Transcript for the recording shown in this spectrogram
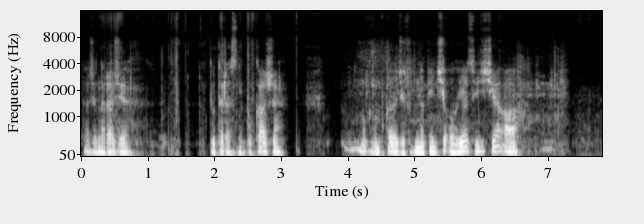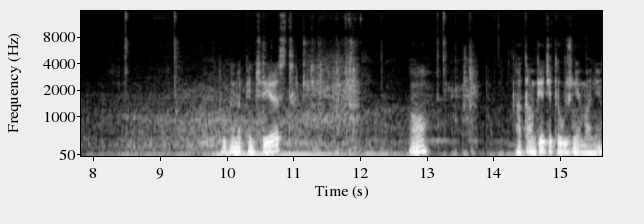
Także na razie tu teraz nie pokażę. Mogę wam pokazać, że tu napięcie o jest, widzicie, a tutaj napięcie jest. O. A tam wiecie, to już nie ma, nie?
